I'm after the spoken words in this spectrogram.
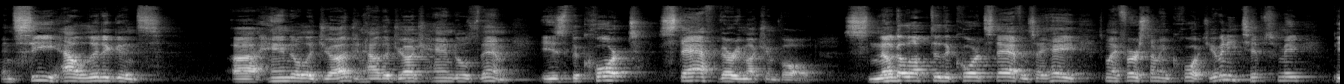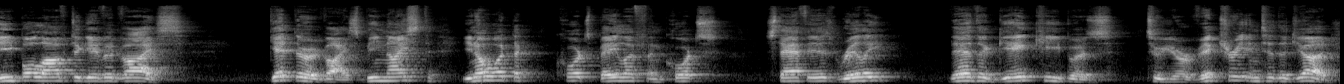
and see how litigants uh, handle a judge and how the judge handles them. Is the court staff very much involved? Snuggle up to the court staff and say, hey, it's my first time in court. Do you have any tips for me? People love to give advice. Get their advice. Be nice to, you know what the court's bailiff and court's staff is? Really? They're the gatekeepers to your victory and to the judge.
